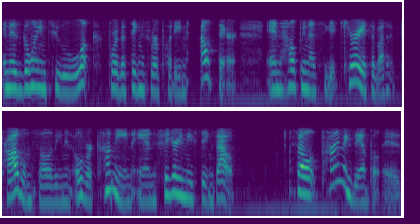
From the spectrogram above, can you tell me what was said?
and is going to look for the things we're putting out there and helping us to get curious about problem solving and overcoming and figuring these things out. So, prime example is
